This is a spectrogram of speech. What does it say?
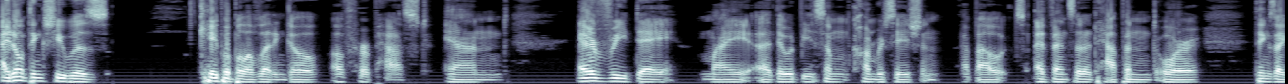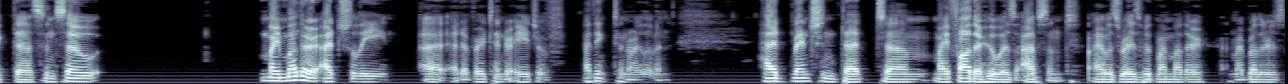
I don't think she was capable of letting go of her past and every day my uh, there would be some conversation about events that had happened or things like this and so my mother actually uh, at a very tender age of i think 10 or 11 had mentioned that um, my father who was absent i was raised with my mother and my brothers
